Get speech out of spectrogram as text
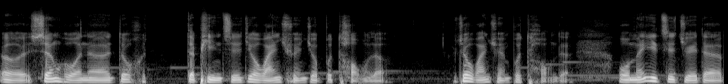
呃，生活呢，都的品质就完全就不同了，就完全不同的。我们一直觉得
